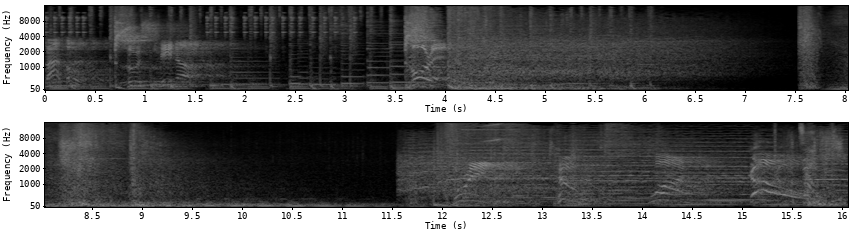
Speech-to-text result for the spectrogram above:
battle, Lucina. Corin. Three, two, one, go!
